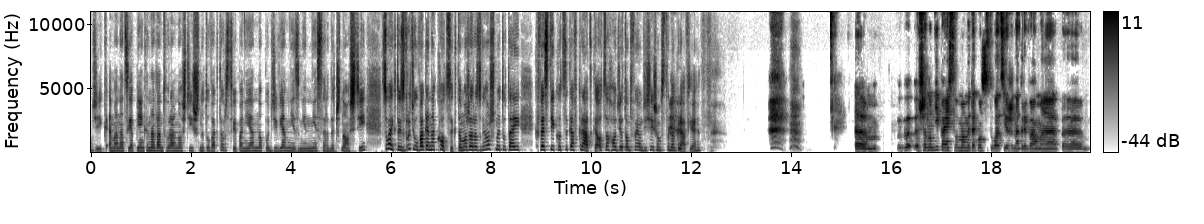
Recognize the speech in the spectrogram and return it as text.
Lodzik, emanacja piękna, naturalności i sznytu w aktorstwie. Pani Janno, podziwiam niezmiennie serdeczności. Słuchaj, ktoś zwrócił uwagę na kocyk. To może rozwiążmy tutaj kwestię kocyka w kratkę. O co chodzi o tą twoją dzisiejszą scenografię? Um, szanowni Państwo, mamy taką sytuację, że nagrywamy um,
